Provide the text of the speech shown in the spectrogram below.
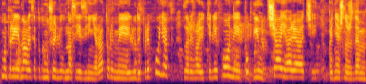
Ми приєдналися, тому що у нас є генератори. Ми люди приходять, заряджають телефони, поп'ють чай гарячий. Звісно, ждемо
